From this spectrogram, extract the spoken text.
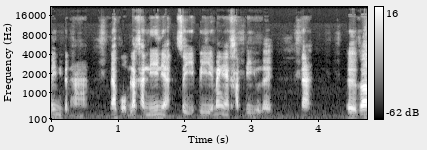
ไม่มีปัญหานะผมและคันนี้เนี่ยสี่ปีแม่งยังขับดีอยู่เลยนะเออก็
